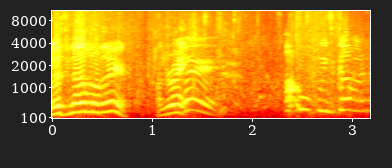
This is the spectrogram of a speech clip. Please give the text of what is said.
oh, there's another one over there. On the right. Where? Oh, he's coming.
